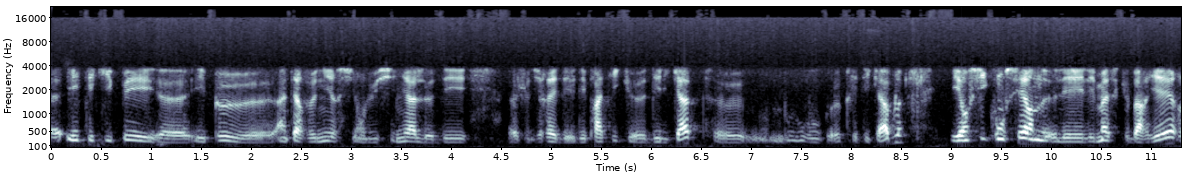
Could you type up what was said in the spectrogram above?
euh, est équipée et peut intervenir si on lui signale des euh, je dirais, des, pratiques euh, délicates euh, ou, critiquables. Et en ce qui concerne les, masques barrières,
